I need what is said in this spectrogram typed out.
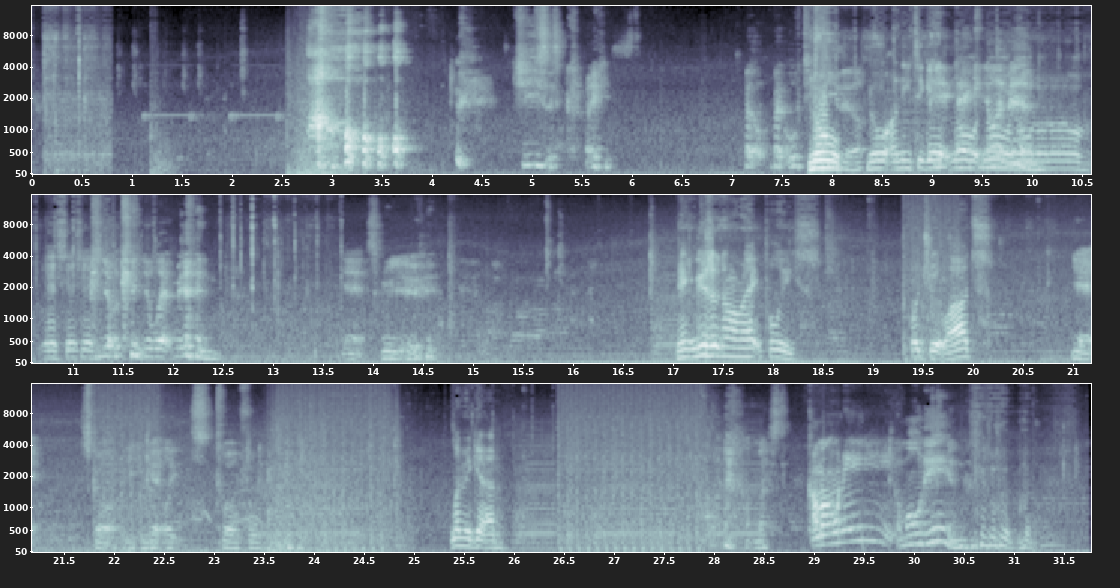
Ow! Jesus Christ! Bit, bit OTT No, there. no, I need to get Can you- no, can you no, let no, me no, in? no, no. Yes, yes, yes. Can you can you let me in? Yeah, screw you. You can use it on right police. What shoot, lads? Yeah, Scott, you can get like twelve folk. Let me get in. I missed. Come on in. Come on in.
